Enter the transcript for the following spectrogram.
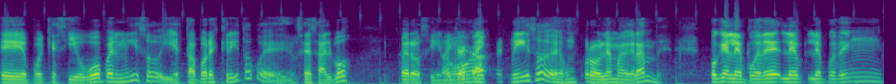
eh, porque si hubo permiso y está por escrito, pues se salvó. Pero si no hay permiso, es un problema grande. Porque le, puede, le, pueden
